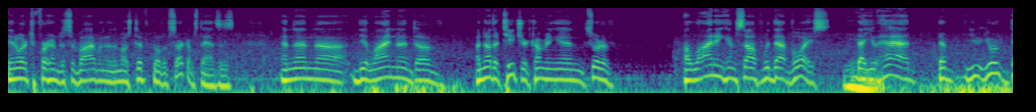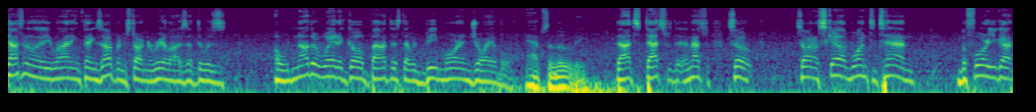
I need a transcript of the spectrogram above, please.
in order to, for him to survive under the most difficult of circumstances. And then uh, the alignment of another teacher coming in, sort of aligning himself with that voice that you had. There, you, you were definitely lining things up and starting to realize that there was another way to go about this that would be more enjoyable. Absolutely. That's that's and that's so so on a scale of one to ten, before you got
